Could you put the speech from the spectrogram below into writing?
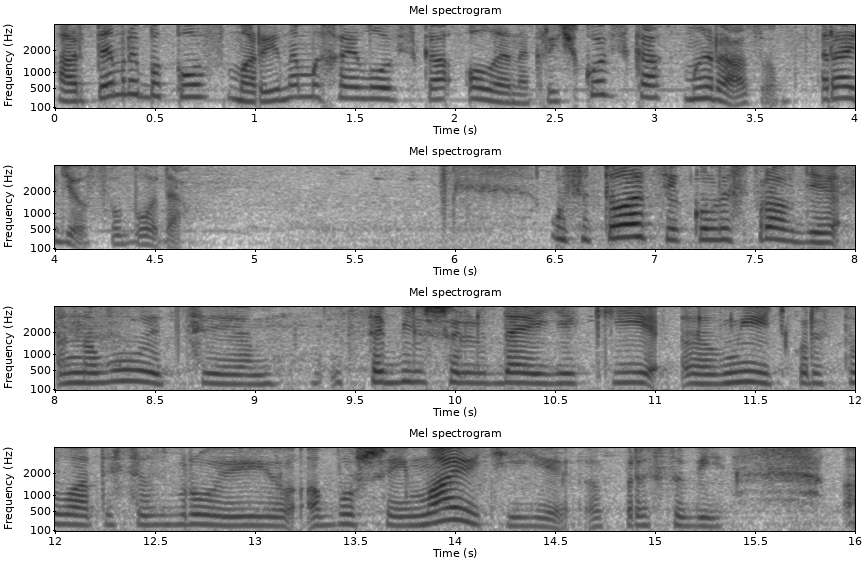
Артем Рибаков, Марина Михайловська, Олена Кричковська. Ми разом. Радіо Свобода. У ситуації, коли справді на вулиці все більше людей, які е, вміють користуватися зброєю або ще й мають її е, при собі, е,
